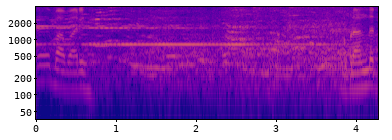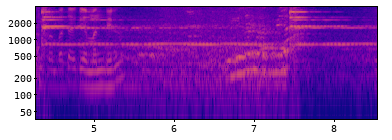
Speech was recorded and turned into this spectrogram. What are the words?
હે બાબારી. આપણે અંદરથી પણ બતાવી દઈએ મંદિર. તો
